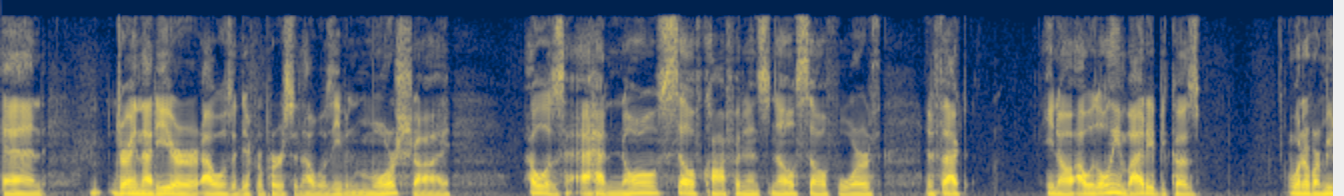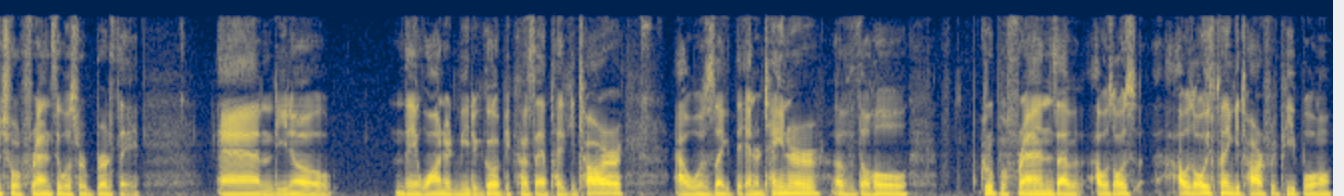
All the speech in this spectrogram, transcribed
and during that year, I was a different person. I was even more shy. I was I had no self confidence, no self worth. In fact, you know, I was only invited because one of our mutual friends, it was her birthday. And, you know, they wanted me to go because I played guitar. I was like the entertainer of the whole group of friends. I, I was always I was always playing guitar for people.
